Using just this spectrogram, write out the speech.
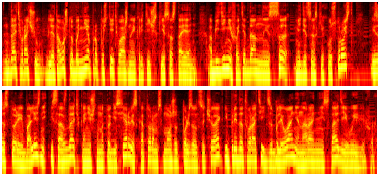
дать врачу для того, чтобы не пропустить важные критические состояния. Объединив эти данные с медицинских устройств, из истории болезни и создать в конечном итоге сервис, которым сможет пользоваться человек и предотвратить заболевания на ранней стадии, выявив их.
